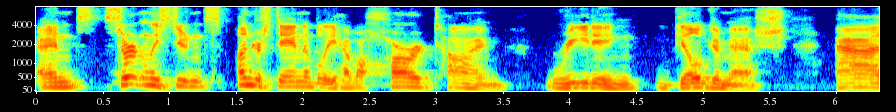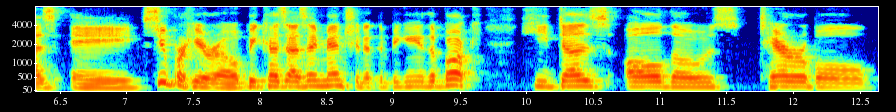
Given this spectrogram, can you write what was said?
and certainly students understandably have a hard time reading Gilgamesh as a superhero because as I mentioned at the beginning of the book, he does all those terrible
